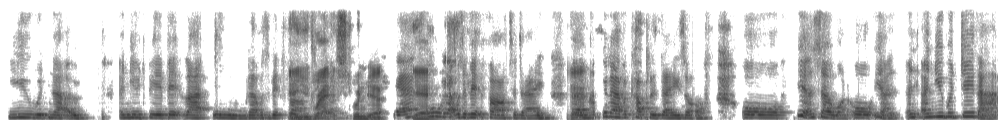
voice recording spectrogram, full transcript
you would know, and you'd be a bit like, oh, that was a bit far. Yeah, you'd today." rest, wouldn't you? Yeah. Yeah. Oh, that was a bit far today. Yeah. Um, I'm going to have a couple of days off, or yeah, and so on, or you know, and, and you would do that.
